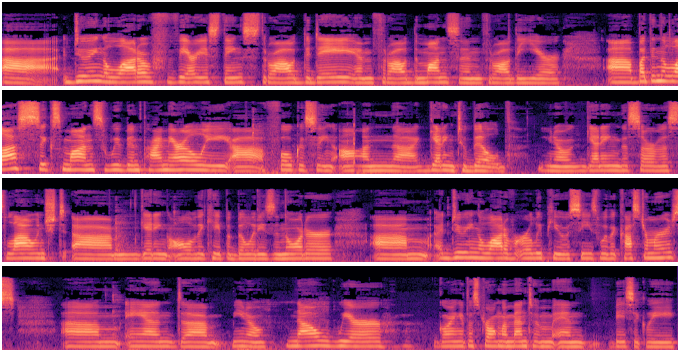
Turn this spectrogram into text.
Uh, doing a lot of various things throughout the day and throughout the months and throughout the year. Uh, but in the last six months, we've been primarily uh, focusing on uh, getting to build. You know, getting the service launched, um, getting all of the capabilities in order, um, doing a lot of early POCs with the customers, um, and um, you know now we're going at a strong momentum and basically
